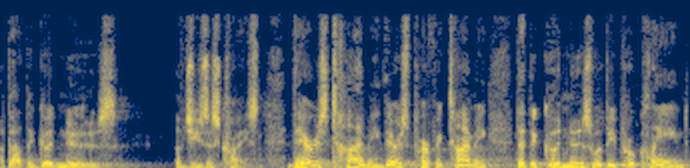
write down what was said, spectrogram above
about the good news of Jesus Christ. There's timing, there's perfect timing that the good news would be proclaimed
